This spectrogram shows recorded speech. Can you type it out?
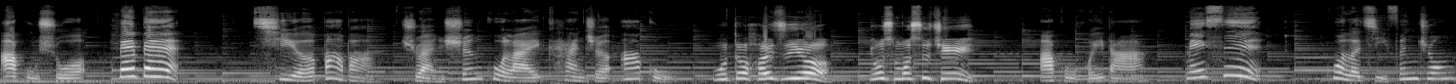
阿古说：“拜拜。”企鹅爸爸转身过来看着阿古：“我的孩子呀，有什么事情？”阿古回答：“没事。”过了几分钟。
